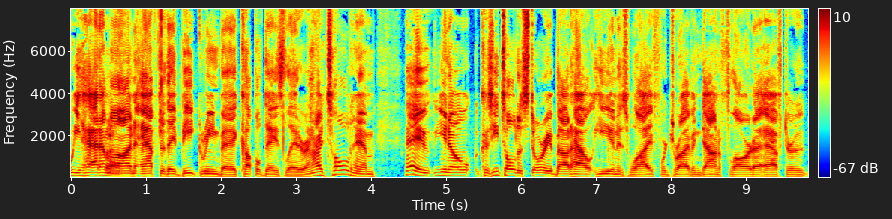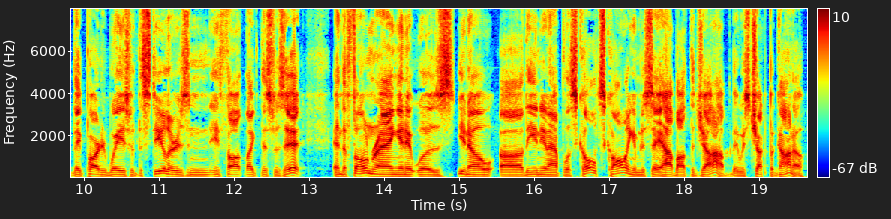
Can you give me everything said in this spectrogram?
We had him on after they beat Green Bay a couple days later, and I told him, "Hey, you know," because he told a story about how he and his wife were driving down to Florida after they parted ways with the Steelers, and he thought like this was it. And the phone rang, and it was you know uh, the Indianapolis Colts calling him to say, "How about the job?" It was Chuck Pagano.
